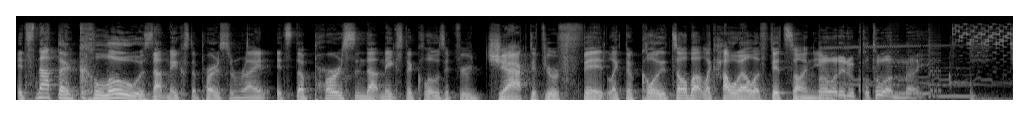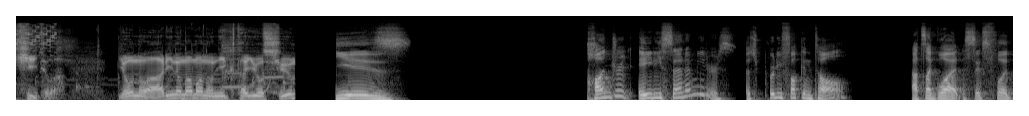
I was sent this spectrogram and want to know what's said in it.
It's not the clothes that makes the person, right? It's the person that makes the clothes. If you're jacked, if you're fit, like the clothes, it's all about like how well it fits on you. He is 180 centimeters. That's pretty fucking tall. That's like what, six foot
